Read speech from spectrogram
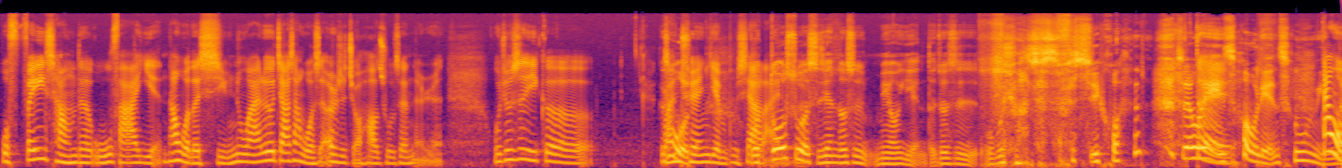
我非常的无法演，那我的喜怒哀乐又加上我是二十九号出生的人，我就是一个完全演不下来。多数的时间都是没有演的，就是我不喜欢，就是不喜欢，所以我以臭脸出名。但我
